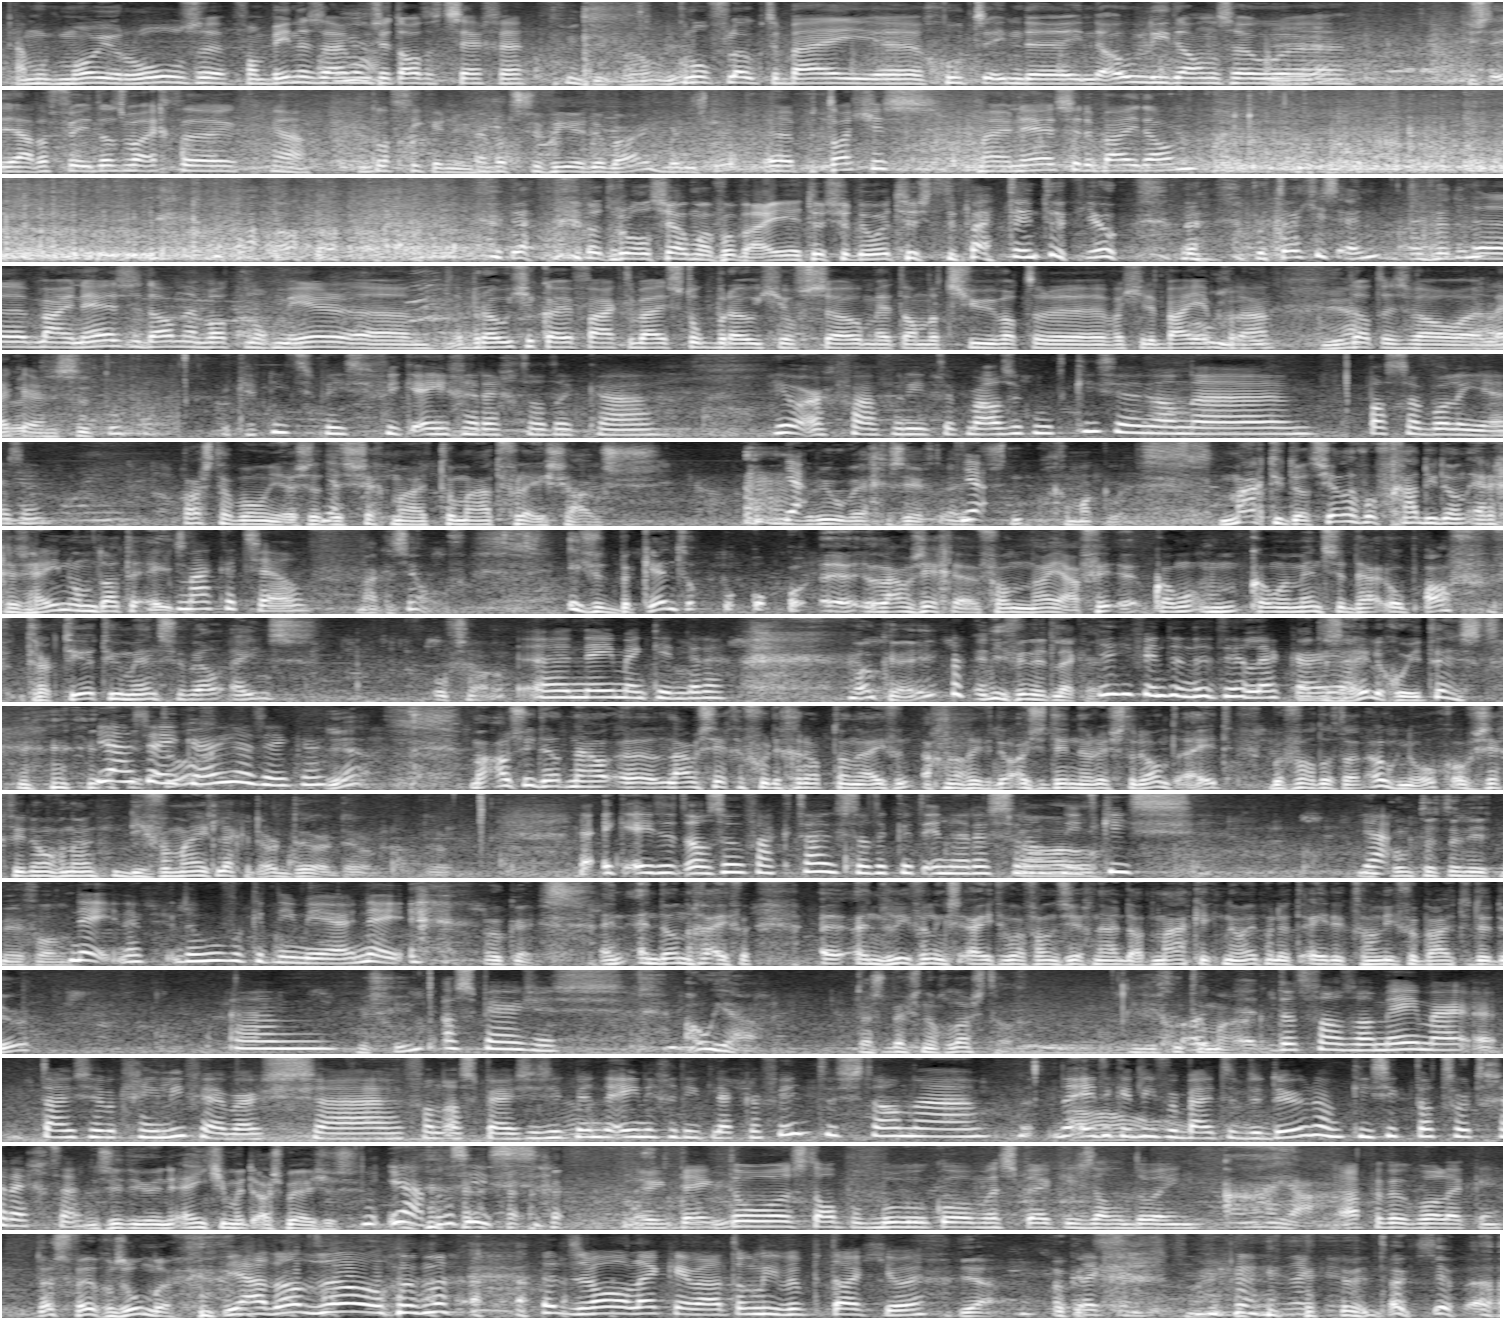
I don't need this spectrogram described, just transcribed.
hij moet mooi roze van binnen zijn, Ja. moet je het altijd zeggen. Vind ik wel. ja. Knoflook erbij, eh, goed in de, in de olie dan zo. eh. Ja. Dus ja, dat, vind, dat is wel echt eh, ja, een klassieker nu. En wat serveer je erbij bij die steak? Eh, patatjes, mayonaise erbij dan. Ja, dat rolt zomaar voorbij eh, tussendoor tussen bij het interview. Eh, Patatjes en, en verder? Eh, mayonaise dan en wat nog meer. Eh, een broodje kan je vaak erbij, stokbroodje of zo. Met dan dat zuur wat, er, eh, wat je erbij hebt leuk. gedaan. Ja. Dat is wel eh, lekker. Dat is eh, top. Ik heb niet specifiek één gerecht dat ik eh, heel erg favoriet heb. Maar als ik moet kiezen, dan eh, pasta bolognese. Pasta bolognese, dat is zeg maar tomaatvleessaus. Ja. Ruwweg gezegd, even Ja. gemakkelijk. Maakt u dat zelf of gaat u dan ergens heen om dat te eten? Maak het zelf. Maak het zelf. Is het bekend, eh, laten we zeggen, van, nou ja, vi- komen, komen mensen daarop af? Trakteert u mensen wel eens? Of zo? Eh, nee, mijn kinderen. Oké, en die vinden het lekker? Die vinden het heel lekker. Het is ja. een hele goede test. Ja, zeker. Ja, zeker. Ja. Maar als u dat nou, eh, laten we zeggen voor de grap dan even, ach, nog even. Als u het in een restaurant eet, bevalt het dan ook nog? Of zegt u dan van, nou, die van mij is lekker? Door, door, door, door. Ja, ik eet het al zo vaak thuis dat ik het in een restaurant Oh. niet kies. Dan Ja. komt het er niet meer van. Nee, dan, dan hoef ik het niet meer. Nee. Oké. En, en dan nog even, eh, een lievelingseten waarvan u zegt, nou dat maak ik nooit, maar dat eet ik dan liever buiten de deur? Ehm, Misschien? asperges. Oh ja, dat is best nog lastig. om Die goed te maken. Dat valt wel mee, maar eh, thuis heb ik geen liefhebbers eh, van asperges. Ik ben de enige die het lekker vindt, dus dan, eh, dan eet ik het liever buiten de deur. Dan kies ik dat soort gerechten. Dan zit u in eentje met asperges. Ja, precies. Ik denk toch een stampot boerenkool met spekjes dan doorheen. Ah ja. Dat vind ik ook wel lekker. Dat is veel gezonder. Ja, dat wel. Het is wel lekker, maar toch liever een patatje hoor. Ja, oké. Lekker. Dankjewel.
